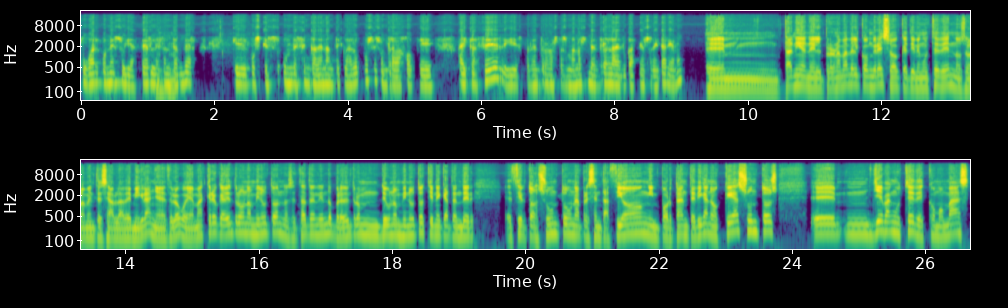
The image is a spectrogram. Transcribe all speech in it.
jugar con eso y hacerles entender que pues que es un desencadenante claro, pues es un trabajo que hay que hacer y está dentro de nuestras manos, dentro de la educación sanitaria, ¿no? Em, Tania, en el programa del Congreso que tienen ustedes no solamente se habla de migraña, desde luego, y además creo que dentro de unos minutos nos está atendiendo, pero dentro de unos minutos tiene que atender eh, cierto asunto, una presentación importante. Díganos, ¿qué asuntos eh, mm, llevan ustedes como más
